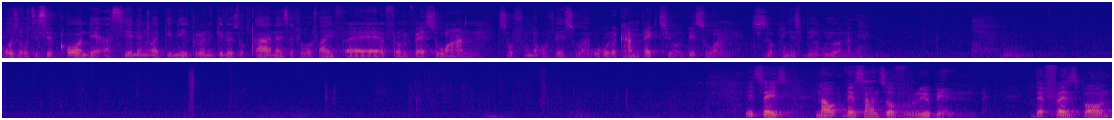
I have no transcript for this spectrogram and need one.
ukuze ukuthi siqonde asiyeni encwadini iy'kronikile zokuqala isahloko 5 uh, from verse 1. sofunda kuvesi 1 We will come back to this one. sizophinde sibuye kuyona le It says, Now the sons of Reuben, the firstborn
